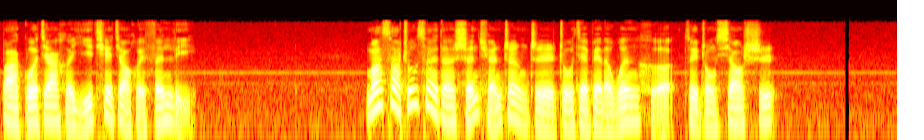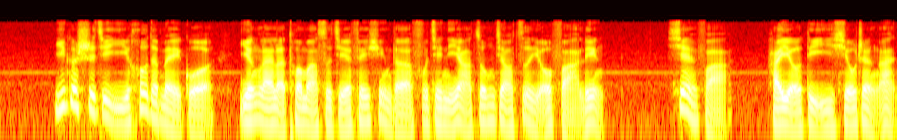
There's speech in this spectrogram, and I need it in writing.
把国家和一切教会分离。马萨诸塞的神权政治逐渐变得温和，最终消失。一个世纪以后的美国迎来了托马斯·杰斐逊的弗吉尼亚宗教自由法令、宪法，还有第一修正案。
